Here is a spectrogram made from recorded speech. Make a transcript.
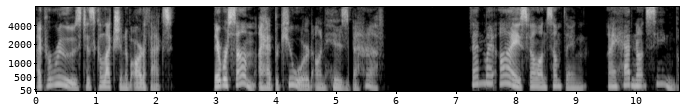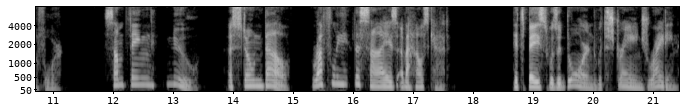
I perused his collection of artifacts. There were some I had procured on his behalf. Then my eyes fell on something I had not seen before. Something new. A stone bell, roughly the size of a house cat. Its base was adorned with strange writing.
